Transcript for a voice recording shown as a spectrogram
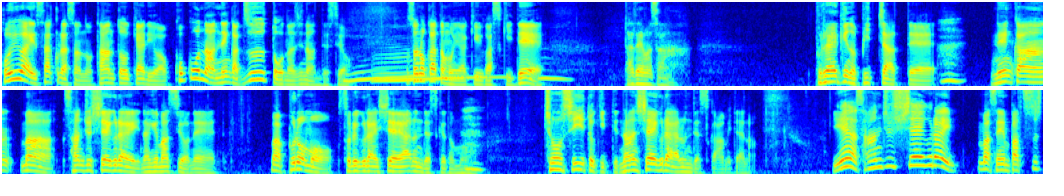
小岩井さくらさんの担当キャリアはここ何年かずっと同じなんですよ、その方も野球が好きで立山さんプロ野球のピッチャーってはい。年間まあ30試合ぐらい投げますよね。まあプロもそれぐらい試合あるんですけども、はい。調子いい時って何試合ぐらいあるんですか？みたいな。いや30試合ぐらい、まあ、先発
